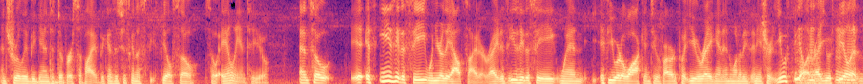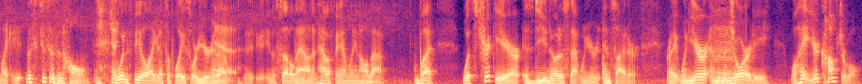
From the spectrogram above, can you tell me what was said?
and truly begin to diversify it because it's just going to feel so so alien to you. And so it's easy to see when you're the outsider, right? It's easy to see when if you were to walk into, if I were to put you, Reagan, in one of these indie shirts, you would feel mm-hmm. it, right? You would feel mm-hmm. it, and like this just isn't home. it wouldn't feel like that's a place where you're gonna, yeah. you know, settle down and have a family and all that. But what's trickier is do you notice that when you're an insider? right? When you're in the mm. majority, well, hey, you're comfortable.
